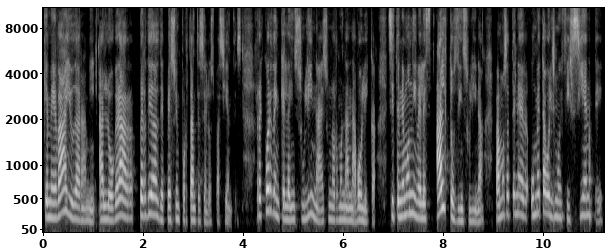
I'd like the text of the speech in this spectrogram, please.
que me va a ayudar a mí a lograr pérdidas de peso importantes en los pacientes. Recuerden que la insulina es una hormona anabólica. Si tenemos niveles altos de insulina, vamos a tener un metabolismo eficiente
